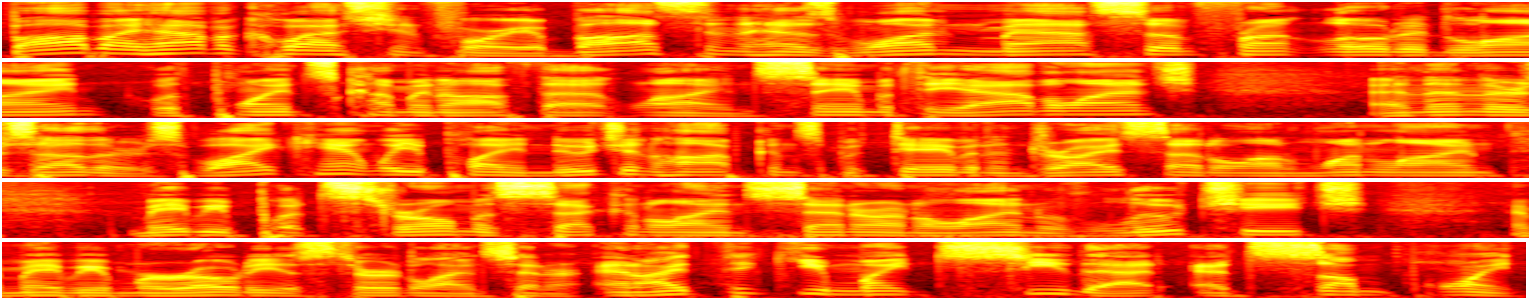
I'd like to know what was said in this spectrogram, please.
Bob, I have a question for you. Boston has one massive front-loaded line with points coming off that line. Same with the Avalanche. And then there's others. Why can't we play Nugent Hopkins, McDavid, and Draisaitl on one line? Maybe put Strome as second line center on a line with Lucic, and maybe Marodi as third line center. And I think you might see that at some point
